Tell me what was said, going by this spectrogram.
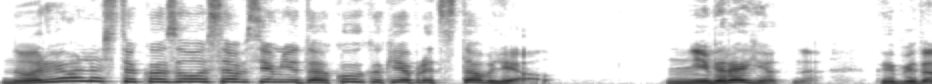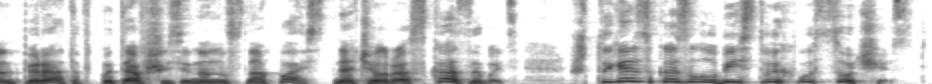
Но реальность оказалась совсем не такой, как я представлял. Невероятно. Капитан пиратов, пытавшийся на нас напасть, начал рассказывать, что я заказал убийство их высочеств.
